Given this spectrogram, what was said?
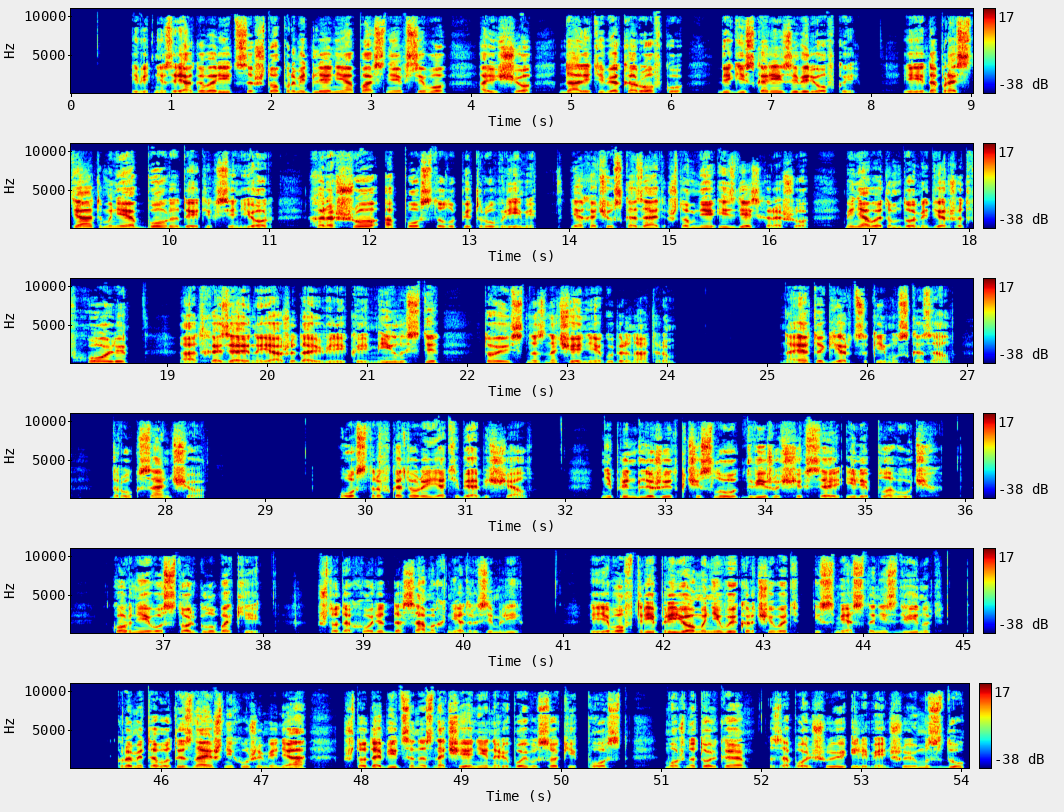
И ведь не зря говорится, что промедление опаснее всего, а еще дали тебе коровку, беги скорей за веревкой. И да простят мне бороды этих сеньор, хорошо апостолу Петру в Риме. Я хочу сказать, что мне и здесь хорошо. Меня в этом доме держат в холле, а от хозяина я ожидаю великой милости, то есть назначения губернатором. На это герцог ему сказал, — Друг Санчо, остров, который я тебе обещал, не принадлежит к числу движущихся или плавучих. Корни его столь глубоки, что доходят до самых недр земли и его в три приема не выкорчевать и с места не сдвинуть. Кроме того, ты знаешь не хуже меня, что добиться назначения на любой высокий пост можно только за большую или меньшую мзду.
